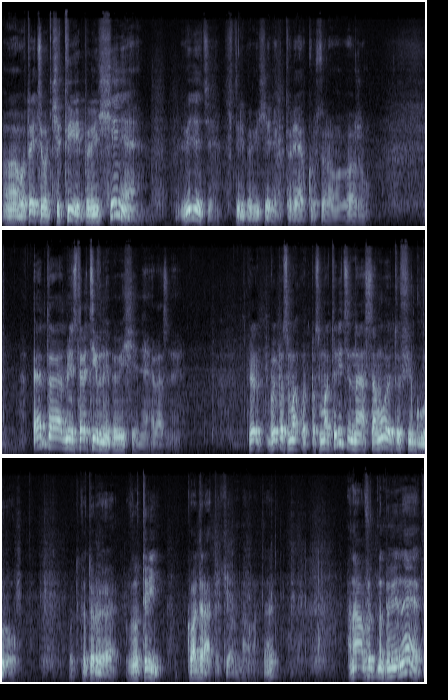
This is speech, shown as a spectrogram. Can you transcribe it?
э, вот эти вот четыре помещения, видите, четыре помещения, которые я курсором ввожу, это административные помещения разные. Теперь вы посма- вот посмотрите на саму эту фигуру, вот, которая внутри квадрата черного. Так? Она вам что-то напоминает?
